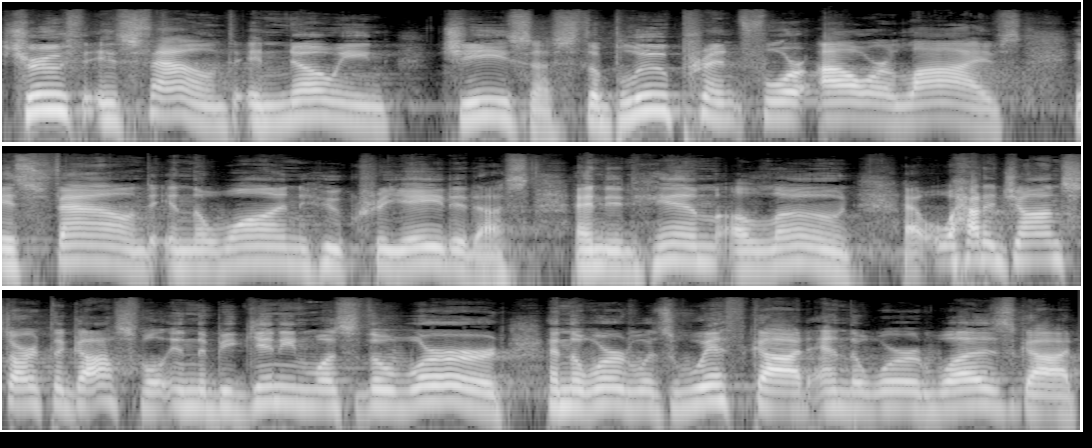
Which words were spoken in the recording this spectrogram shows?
Truth is found in knowing Jesus. The blueprint for our lives is found in the one who created us and in him alone. Uh, how did John start the gospel? In the beginning was the Word, and the Word was with God, and the Word was God.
